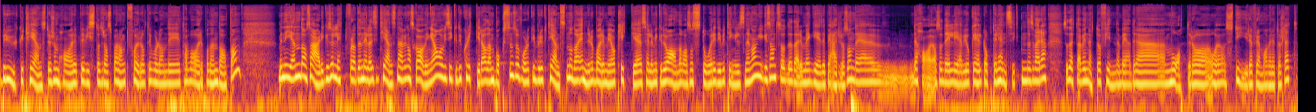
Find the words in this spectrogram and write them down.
bruker tjenester som har et bevisst og transparent forhold til hvordan de tar vare på den dataen. Men igjen da, så er det ikke så lett, for at en del av disse tjenestene er vi ganske avhengige av. Og hvis ikke du klikker av den boksen, så får du ikke brukt tjenesten, og da ender du bare med å klikke selv om ikke du aner hva som står i de betingelsene engang. ikke sant? Så det der med GDPR og sånn, det, det, altså, det, lever jo ikke helt opp til hensikten, dessverre. Så dette er vi nødt til å finne bedre måter å, å styre fremover, rett og slett.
